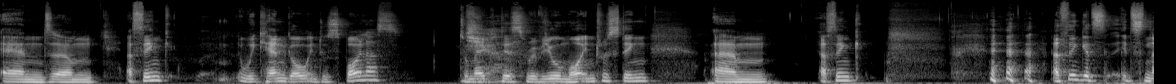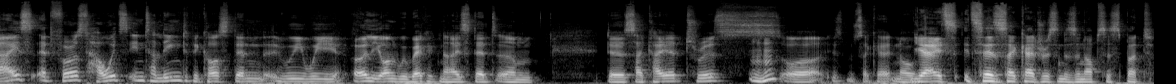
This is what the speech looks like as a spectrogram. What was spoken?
And um, I think we can go into spoilers to make Yeah. this review more interesting. Um, I think I think it's it's nice at first how it's interlinked because then we we early on we recognize that um, the psychiatrist or is psychiatrist no. Mm-hmm. Yeah, it's it says psychiatrist in the synopsis, but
